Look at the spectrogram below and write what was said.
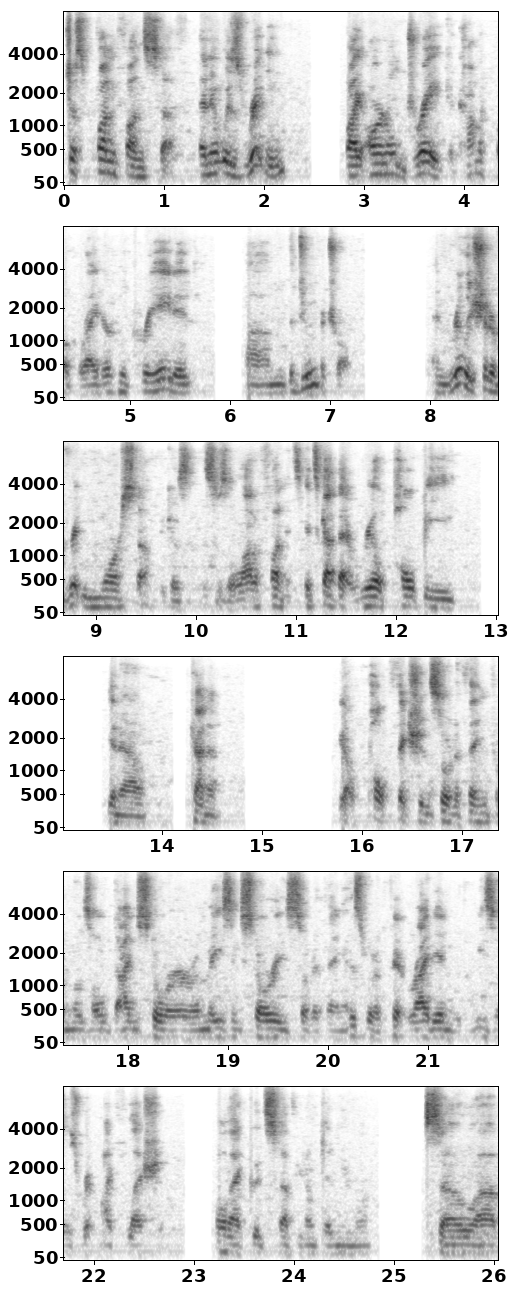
just fun, fun stuff. And it was written by Arnold Drake, a comic book writer who created um, the Doom Patrol, and really should have written more stuff because this was a lot of fun. It's it's got that real pulpy, you know, kind of you know pulp fiction sort of thing from those old dime store or amazing stories sort of thing. And this would have fit right in with Weasels Rip My Flesh and all that good stuff you don't get anymore. So uh,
